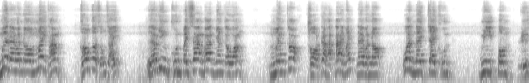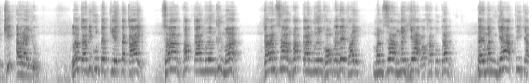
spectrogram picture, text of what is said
เมื่อนายวันนอมไม่ทำเขาก็สงสัย แล้วยิ่งคุณไปสร้างบ้านยังกะวัง มันก็ถอดรหัสได้ไหมนายวันนอว่าในใจคุณมีปมหรือคิดอะไรอยู่ แล้วการที่คุณตะเกียกตะกาย สร้างพักการเมืองขึ้นมา การสร้างพักการเมืองของประเทศไทย มันสร้างไม่ยากหรอกครับทุกท่าน แต่มันยากที่จะ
